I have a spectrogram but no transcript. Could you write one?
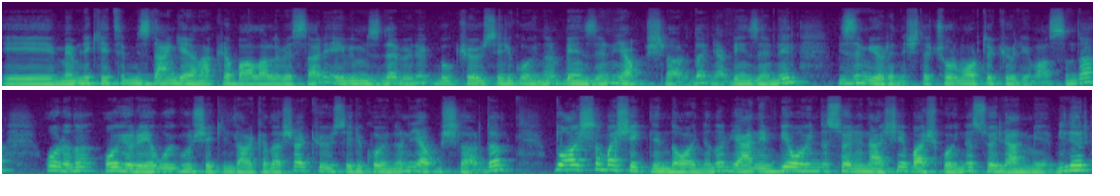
e, memleketimizden gelen akrabalarla vesaire evimizde böyle bu köyselik oyunların benzerini yapmışlardı. Yani benzerini değil bizim yörenin işte Çorum Ortaköy'lüyüm aslında. Oranın o yöreye uygun şekilde arkadaşlar köyselik oyunlarını yapmışlardı. Doğaçlama şeklinde oynanır. Yani bir oyunda söylenen şey başka oyunda söylenmeyebilir.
